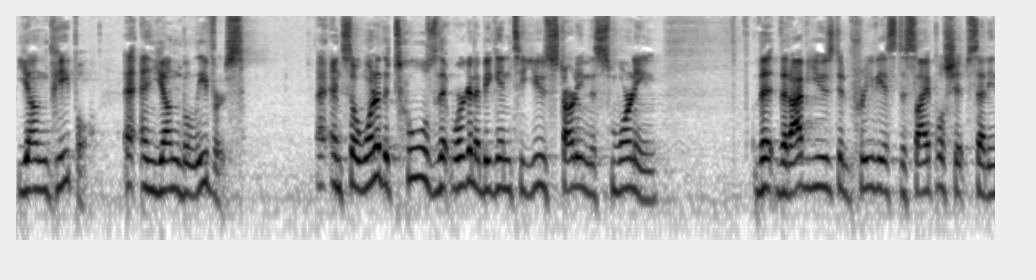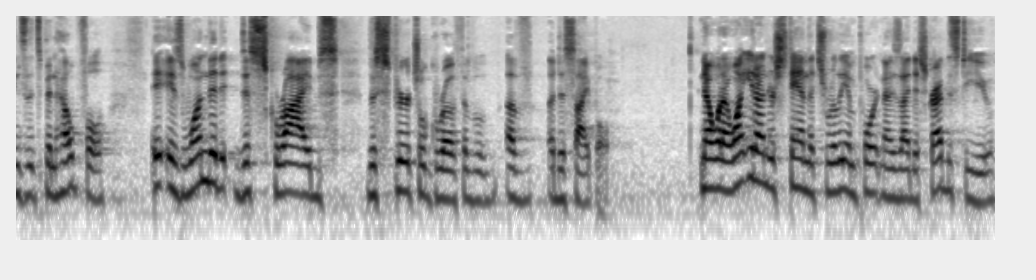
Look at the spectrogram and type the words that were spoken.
young people and young believers. And so, one of the tools that we're going to begin to use starting this morning that, that I've used in previous discipleship settings that's been helpful is one that describes the spiritual growth of of a disciple. Now, what I want you to understand that's really important as I describe this to you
